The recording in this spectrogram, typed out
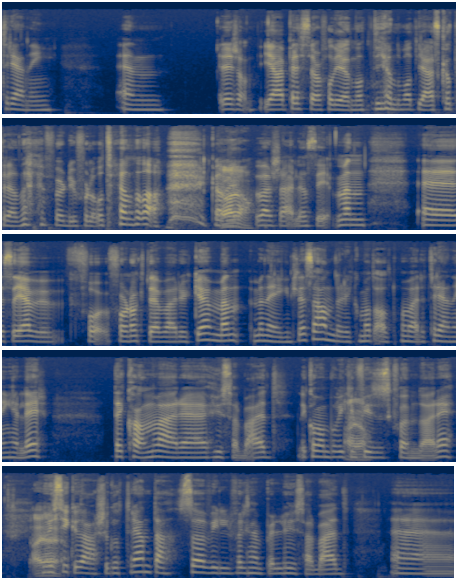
trening enn Eller sånn, jeg presser i hvert fall gjennom, gjennom at jeg skal trene før du får lov å trene, da. Kan Ja, jeg ja. være så ærlig å si. Men, eh, så jeg får, får nok det hver uke. Men, men egentlig så handler det ikke om at alt må være trening heller. Det kan være husarbeid. Det kommer an på hvilken ah, ja. fysisk form du er i. Ja, ja, Men hvis ikke du er så godt trent, da, så vil f.eks. husarbeid eh,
